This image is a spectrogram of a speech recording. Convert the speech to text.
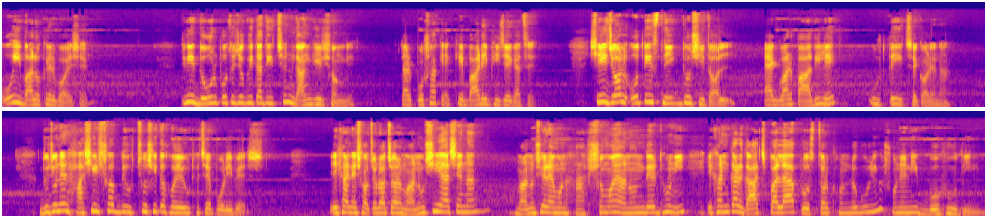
ওই বালকের বয়সে। তিনি দৌড় প্রতিযোগিতা দিচ্ছেন গাঙ্গির সঙ্গে। তার পোশাক একেবারে ভিজে গেছে। সেই জল অতি স্নিগ্ধ শীতল। একবার পা দিলে উঠতে ইচ্ছে করে না। দুজনের হাসির শব্দে উচ্ছ্বসিত হয়ে উঠেছে পরিবেশ। এখানে সচরাচর মানুষই আসে না। মানুষের এমন হাস্যময় আনন্দের ধ্বনি এখানকার গাছপালা প্রস্তরখণ্ডগুলিও শোনেনি বহুদিন।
